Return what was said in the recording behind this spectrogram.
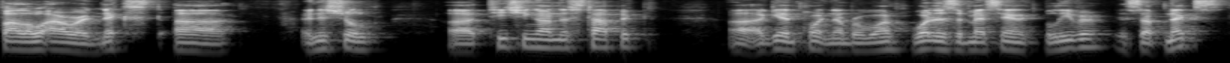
follow our next uh, initial uh, teaching on this topic. Uh, again, point number one What is a Messianic believer? is up next.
